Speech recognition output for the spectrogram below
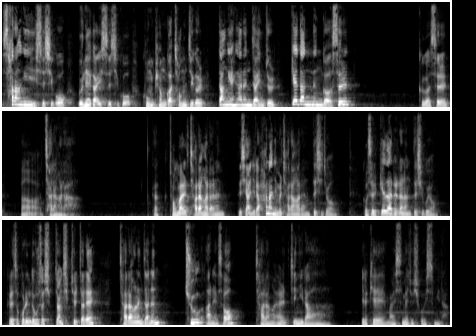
사랑이 있으시고 은혜가 있으시고 공평과 정직을 땅에 행하는 자인 줄 깨닫는 것을 그것을 어, 자랑하라. 그러니까 정말 자랑하라는 뜻이 아니라 하나님을 자랑하라는 뜻이죠. 그것을 깨달으라는 뜻이고요. 그래서 고린도후서 10장 17절에 자랑하는 자는 주 안에서 자랑할지니라 이렇게 말씀해 주시고 있습니다.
